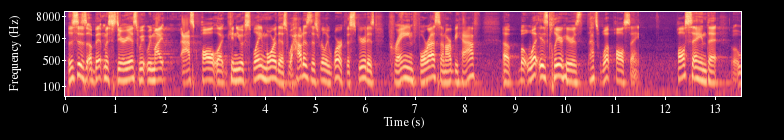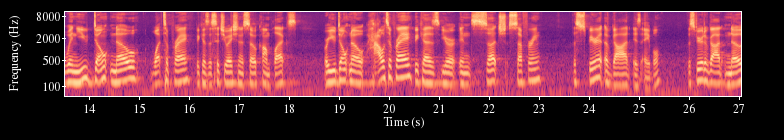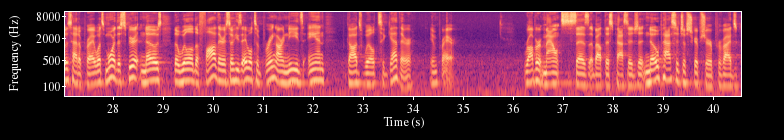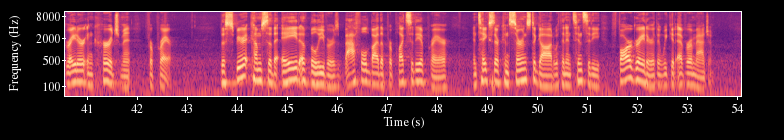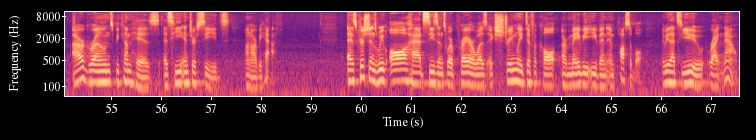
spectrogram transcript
This is a bit mysterious. We, we might ask Paul, like, can you explain more of this? Well, how does this really work? The Spirit is praying for us on our behalf. Uh, but what is clear here is that's what Paul's saying. Paul's saying that when you don't know what to pray because the situation is so complex, or you don't know how to pray because you're in such suffering, the Spirit of God is able. The Spirit of God knows how to pray. What's more, the Spirit knows the will of the Father, so He's able to bring our needs and God's will together in prayer. Robert Mounce says about this passage that no passage of Scripture provides greater encouragement for prayer. The Spirit comes to the aid of believers baffled by the perplexity of prayer and takes their concerns to God with an intensity far greater than we could ever imagine. Our groans become His as He intercedes on our behalf. As Christians, we've all had seasons where prayer was extremely difficult or maybe even impossible. Maybe that's you right now.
